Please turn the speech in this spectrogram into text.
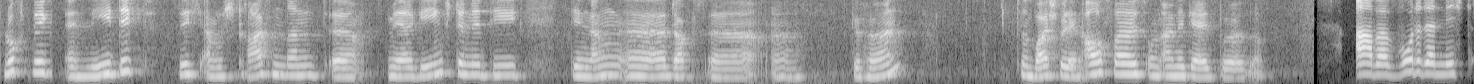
Fluchtweg erledigt sich am Straßenrand äh, mehrere Gegenstände, die den langen äh, Docs äh, äh, gehören. Zum Beispiel den Ausweis und eine Geldbörse. Aber wurde denn nicht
